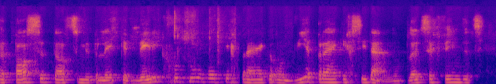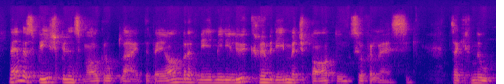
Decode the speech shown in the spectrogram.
verpassen das zum Überlegen, welche Kultur will ich prägen und wie präge ich sie dann. Und plötzlich findet es, nehmen wir das Beispiel, ein Small Group Leiter, der jammert meine Leute kommen immer zu spät und zuverlässig. Sage ich, nur,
